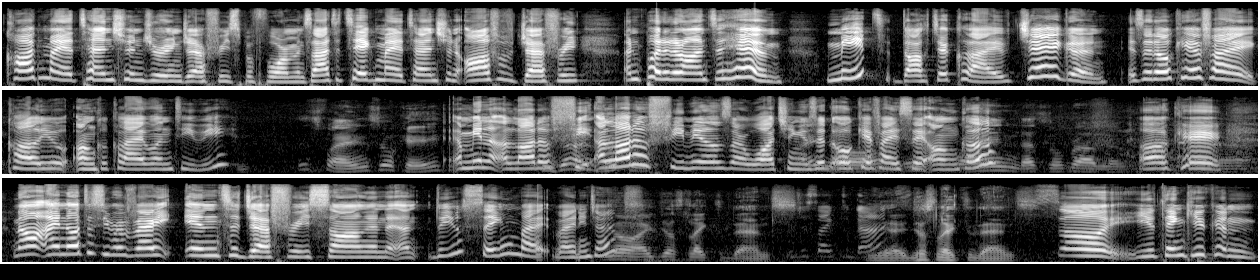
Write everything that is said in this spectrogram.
caught my attention during Jeffrey's performance. I had to take my attention off of Jeffrey and put it onto him. Meet Dr. Clive Jagan. Is it okay if I call you Uncle Clive on TV? It's fine. It's okay. I mean, a lot of fe- a lot of females are watching. Is I it okay if I say uncle? fine, That's no problem. Okay. Now I noticed you were very into Jeffrey's song, and, and do you sing by, by any chance? No, I just like to dance. You just like to dance? Yeah, I just like to dance. So you think you can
